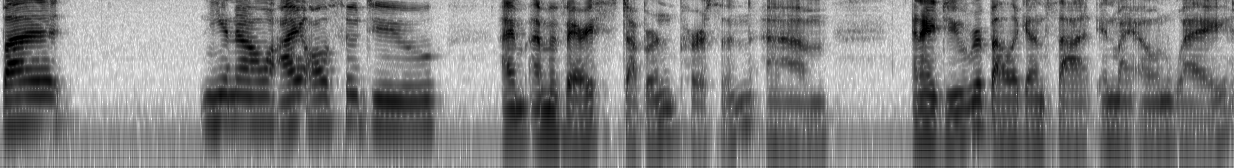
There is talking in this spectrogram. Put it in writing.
but you know, I also do. I'm I'm a very stubborn person, um, and I do rebel against that in my own way,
